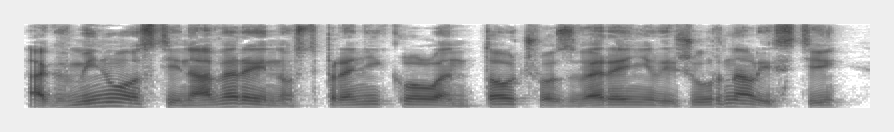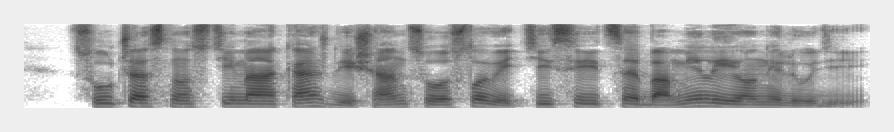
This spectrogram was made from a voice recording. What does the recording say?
Ak v minulosti na verejnosť preniklo len to, čo zverejnili žurnalisti, v súčasnosti má každý šancu osloviť tisíce, ba milióny ľudí.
